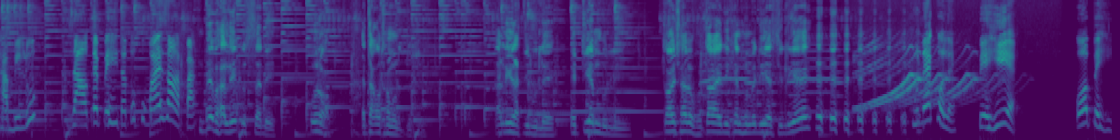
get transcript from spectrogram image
ভাবিলো যাওঁতে পেহী তাতো সোমাই যাওঁ এপাক। দে ভালেই কৈছা অ ৰ এটা কথা মনত পৰিছে। কালি ৰাতি বোলে এ টি এম বুলি তই ছাৰ ভোটাৰ আই ডিখন সোমাই দি আছিলি হে? কোনে ক'লে? পেহীয়ে। অ' পেহী।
